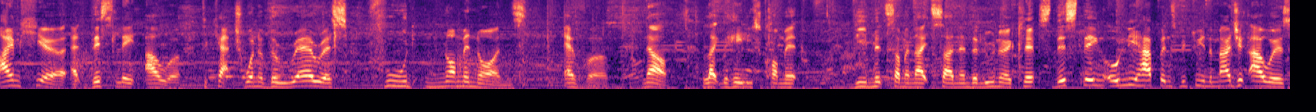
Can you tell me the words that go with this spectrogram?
I'm here at this late hour to catch one of the rarest food nominons ever. Now, like the Halley's Comet, the Midsummer Night Sun, and the lunar eclipse, this thing only happens between the magic hours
